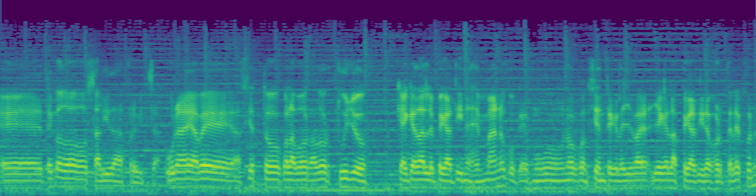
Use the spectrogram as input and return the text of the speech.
Eh, tengo dos salidas previstas. Una es a ver a cierto colaborador tuyo que hay que darle pegatinas en mano porque es muy no consciente que le lleva- lleguen las pegatinas por teléfono.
